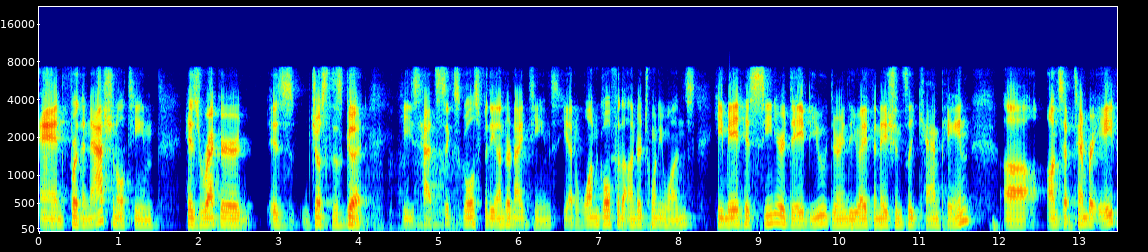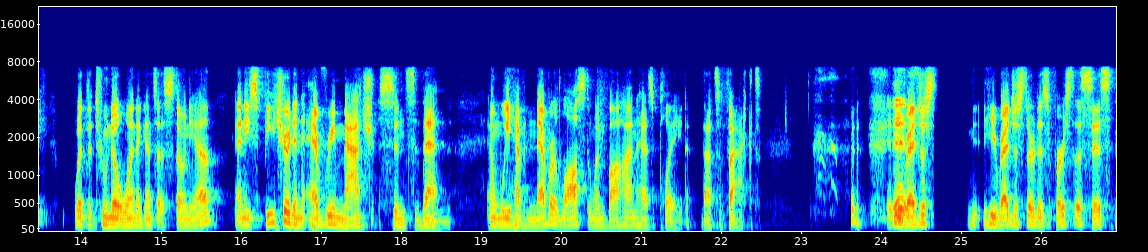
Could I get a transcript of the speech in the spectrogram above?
And for the national team, his record is just as good. He's had six goals for the under 19s. He had one goal for the under 21s. He made his senior debut during the UEFA Nations League campaign uh, on September 8th with the 2 0 win against Estonia. And he's featured in every match since then. And we have never lost when Vahan has played. That's a fact. It he is. registered he registered his first assist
